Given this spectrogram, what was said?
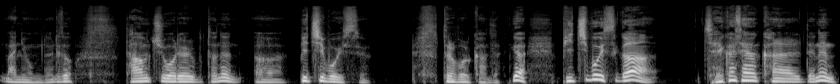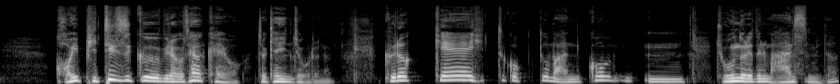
많이 옵니다. 그래서 다음 주 월요일부터는 어, 비치 보이스 들어볼까 합니다. 그러니까 비치 보이스가 제가 생각할 때는 거의 비틀즈급이라고 생각해요. 저 개인적으로는. 그렇게 히트곡도 많고, 음, 좋은 노래들 많습니다.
